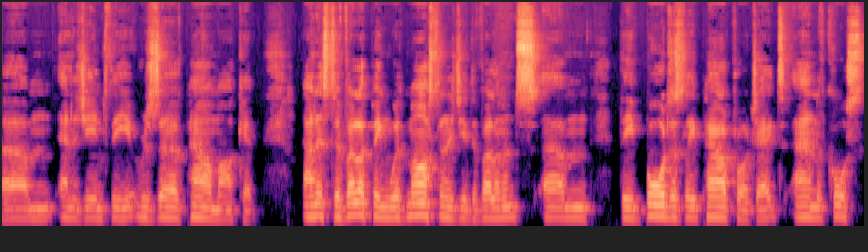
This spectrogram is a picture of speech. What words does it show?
um, energy into the reserve power market. And it's developing with Mast Energy Developments, um, the Bordersley Power Project, and of course,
